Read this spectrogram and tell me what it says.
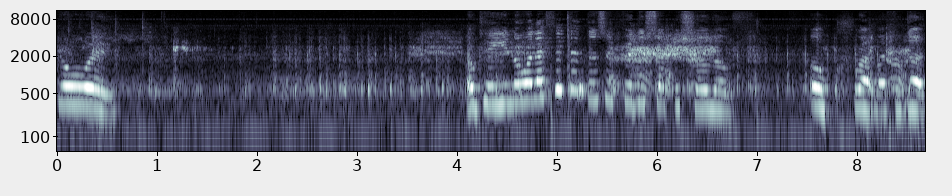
Go away. Okay, you know what? I think that does it for this episode of. Oh crap! I forgot.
